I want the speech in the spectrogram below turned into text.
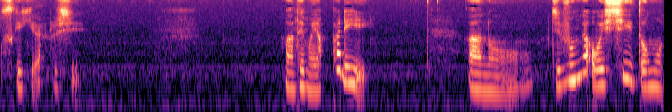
好き嫌いあるし。まあでもやっぱりあの自分が美味しいと思っ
